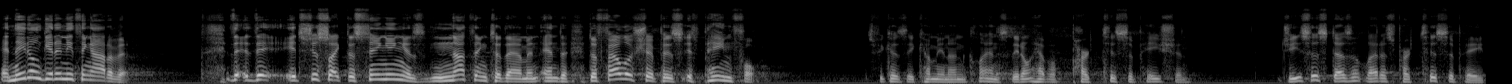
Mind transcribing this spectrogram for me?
and they don't get anything out of it? The, the, it's just like the singing is nothing to them, and, and the, the fellowship is, is painful. It's because they come in uncleansed. They don't have a participation. Jesus doesn't let us participate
